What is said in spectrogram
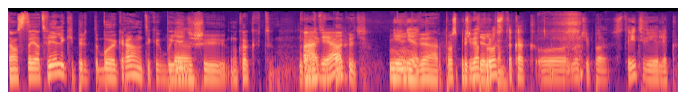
Там стоят велики, перед тобой экран, и ты как бы Да. едешь и... Ну как это? А, Как VR? Так ведь? Не, не нет. VR, просто У тебя телеком. просто как, ну, типа, стоит велик.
